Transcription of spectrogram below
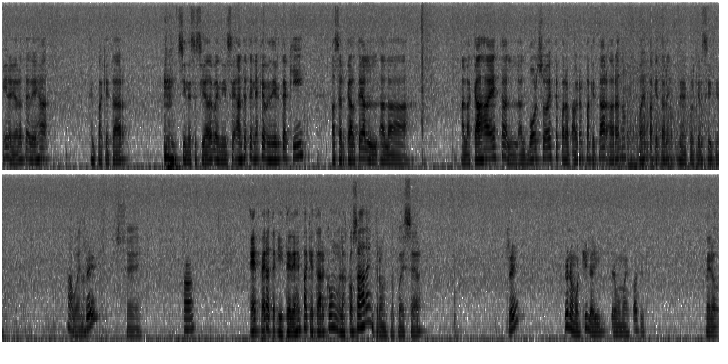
Mira, y ahora te deja empaquetar sin necesidad de venirse. Antes tenías que venirte aquí, acercarte al, a la a la caja esta, al, al bolso este para poder empaquetar. Ahora no, puedes empaquetar en- desde cualquier sitio. Ah, bueno. ¿Sí? Sí. Ah, Eh, espérate, ¿y te deja empaquetar con las cosas adentro? No puede ser. ¿sí? Y una mochila ahí, tenemos más espacio. Pero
